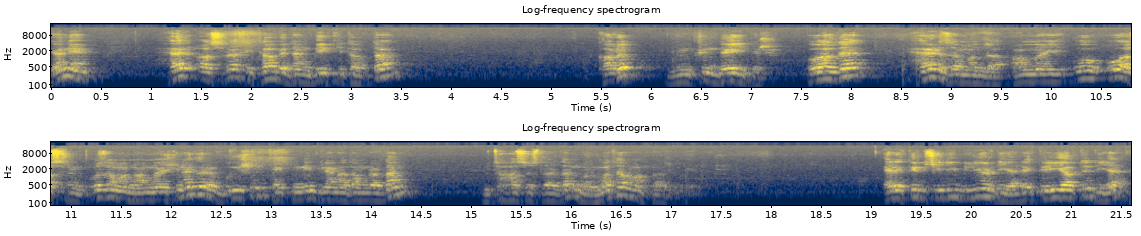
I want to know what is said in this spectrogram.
Yani her asra hitap eden bir kitapta kalıp mümkün değildir. O halde her zamanda anlay o, o asrın, o zamanın anlayışına göre bu işin tekniğini bilen adamlardan, mütehassıslardan malumat almak lazım. Elektrikçiliği biliyor diye, elektriği yaptı diye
